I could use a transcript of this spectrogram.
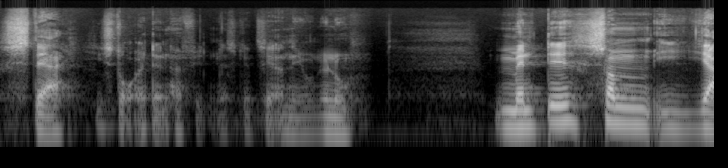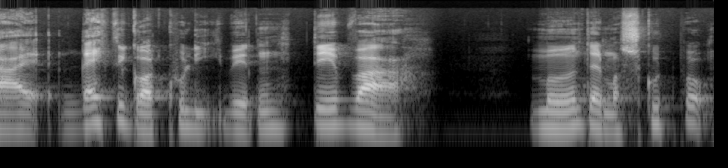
stærk historie, den her film, jeg skal til at nævne nu. Men det, som jeg rigtig godt kunne lide ved den, det var måden, den var skudt på.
